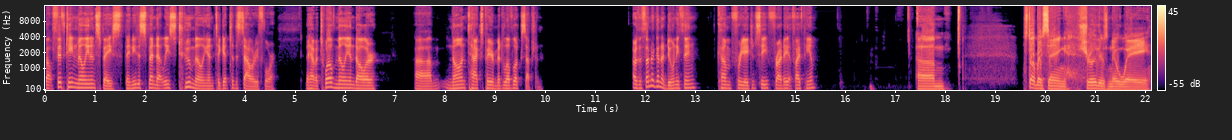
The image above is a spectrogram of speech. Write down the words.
about 15 million in space. They need to spend at least 2 million to get to the salary floor. They have a 12 million dollar um, non-taxpayer mid-level exception. Are the Thunder going to do anything come free agency Friday at 5 p.m.? Um, I'll start by saying surely there's no way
